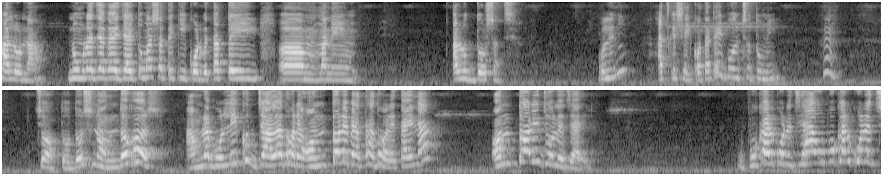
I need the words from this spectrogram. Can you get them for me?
ভালো না। নোংরা জায়গায় যায়, তোমার সাথে কি করবে? তার তো এই মানে আলুর দোষ আছে। বলিনি? আজকে সেই কথাটাই বলছো তুমি? হুম। যত দোষ নন্দ ঘোষ আমরা বললেই খুব জ্বালা ধরে, অন্তরে ব্যথা ধরে, তাই না? অন্তরে জ্বলে যায়। উপকার করেছি হ্যাঁ উপকার করেছ।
